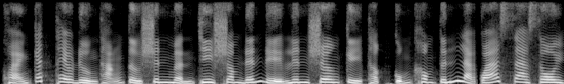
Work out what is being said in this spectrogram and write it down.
khoảng cách theo đường thẳng từ sinh mệnh chi sâm đến địa linh sơn kỳ thật cũng không tính là quá xa xôi.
